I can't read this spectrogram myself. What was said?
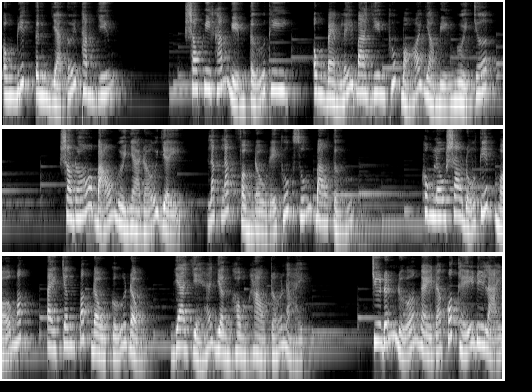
ông biết tin và tới thăm giếng. Sau khi khám nghiệm tử thi, ông bèn lấy ba viên thuốc bỏ vào miệng người chết. Sau đó bảo người nhà đỡ dậy, lắc lắc phần đầu để thuốc xuống bao tử. Không lâu sau đổ tiếp mở mắt tay chân bắt đầu cử động, da dẻ dần hồng hào trở lại. Chưa đến nửa ngày đã có thể đi lại,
